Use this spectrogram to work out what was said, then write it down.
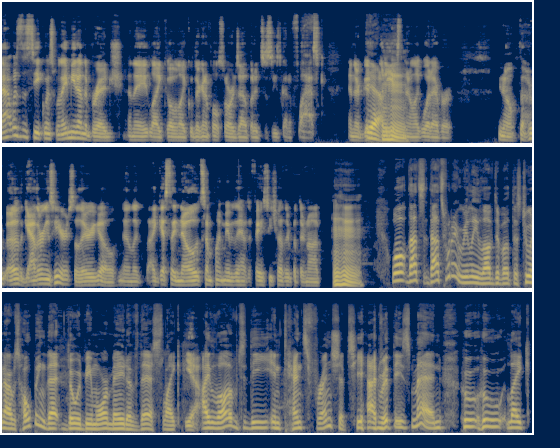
that was the sequence when they meet on the bridge and they like go like they're gonna pull swords out, but it's just he's got a flask and they're good Yeah. buddies Mhm. and they're like whatever. You know the uh, the gathering is here, so there you go. And like I guess they know at some point maybe they have to face each other, but they're not. hmm Well, that's that's what I really loved about this too, and I was hoping that there would be more made of this. Like, Yeah, I loved the intense friendships he had with these men who who like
